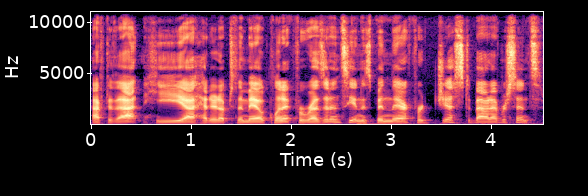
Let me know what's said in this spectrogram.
After that, he uh, headed up to the Mayo Clinic for residency and has been there for just about ever since.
